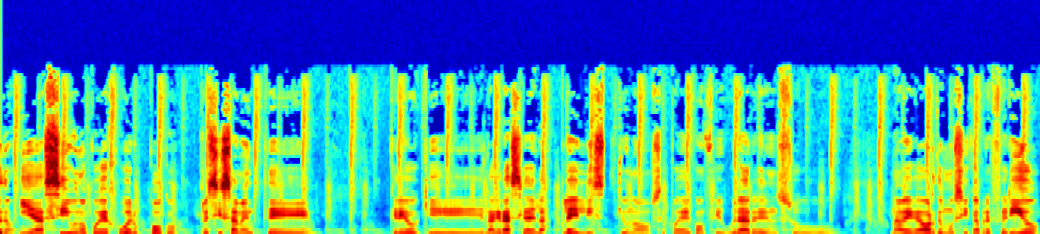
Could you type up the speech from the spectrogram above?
Bueno, y así uno puede jugar un poco. Precisamente creo que la gracia de las playlists que uno se puede configurar en su navegador de música preferido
